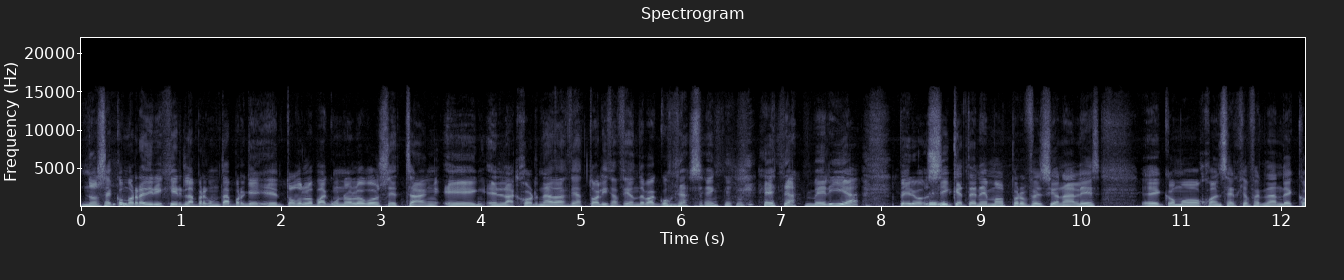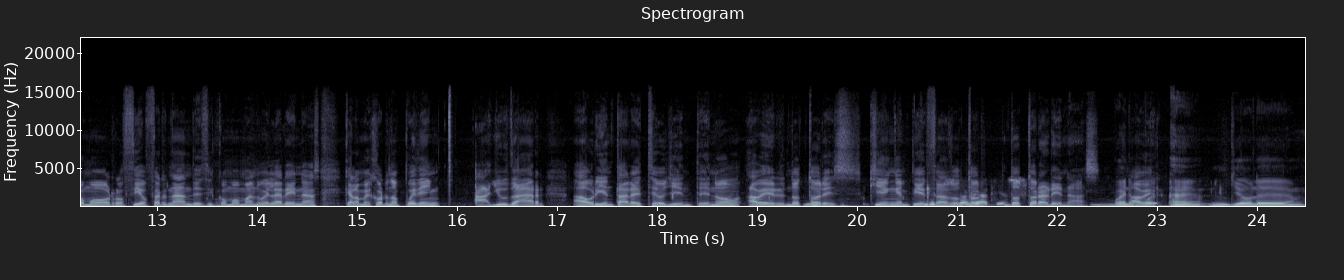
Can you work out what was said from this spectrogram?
No sé cómo redirigir la pregunta porque todos los vacunólogos están en, las jornadas de actualización de vacunas en, Almería, pero sí. que tenemos profesionales como Juan Sergio Fernández, como Rocío Fernández y como Manuel Arenas, que a lo mejor nos pueden ayudar a orientar a este oyente, ¿no? A ver, doctores, ¿quién empieza? Doctor, doctor Arenas. Bueno, a ver. Pues, yo le,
